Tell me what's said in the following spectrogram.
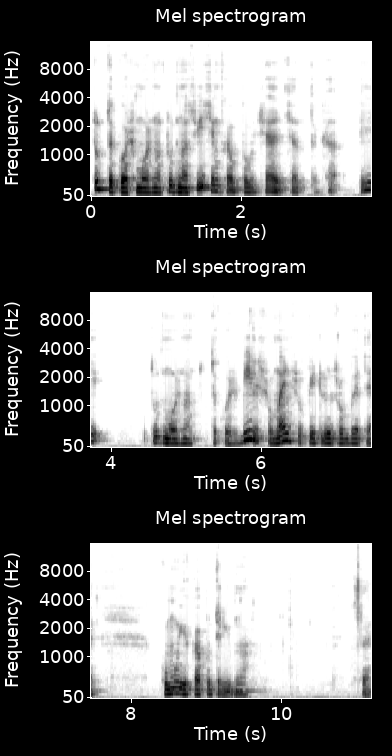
Тут також можна, тут у нас вісімка виходить така. І тут можна також більшу, меншу петлю зробити, кому яка потрібна. Все,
